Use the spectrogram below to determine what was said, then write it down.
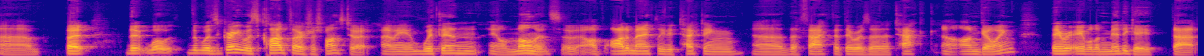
um, but the, what was great was Cloudflare's response to it. I mean, within you know moments of, of automatically detecting uh, the fact that there was an attack uh, ongoing, they were able to mitigate that.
